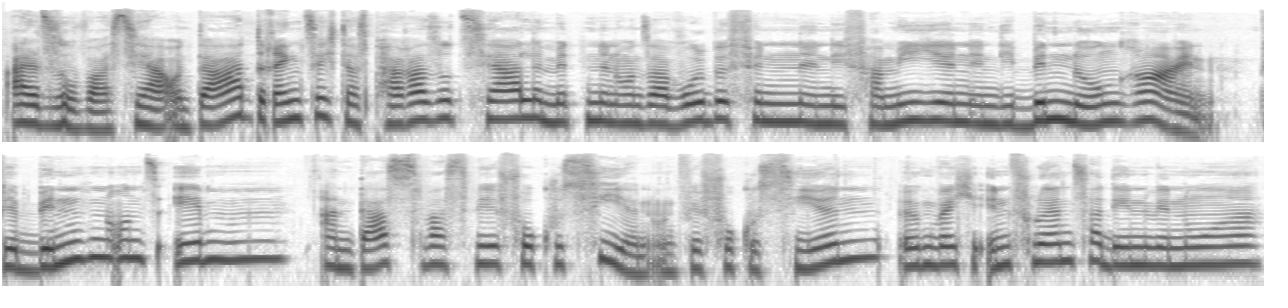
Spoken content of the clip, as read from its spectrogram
Also was, ja. Und da drängt sich das Parasoziale mitten in unser Wohlbefinden, in die Familien, in die Bindung rein. Wir binden uns eben an das, was wir fokussieren. Und wir fokussieren irgendwelche Influencer, denen wir nur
